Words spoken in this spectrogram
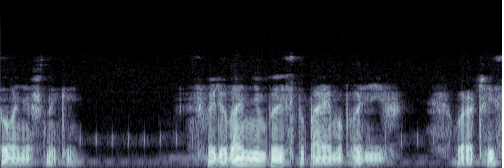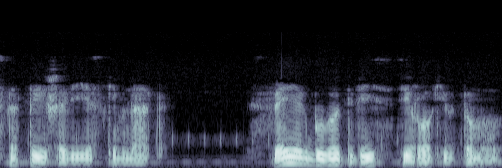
соняшники. З хвилюванням переступаємо поріг, урочиста тиша віє з кімнат. Все як було двісті років тому.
